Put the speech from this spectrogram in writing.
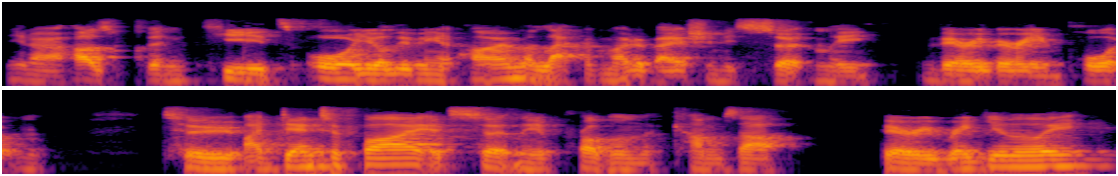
you know, husband, kids, or you're living at home, a lack of motivation is certainly very, very important to identify. It's certainly a problem that comes up very regularly.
